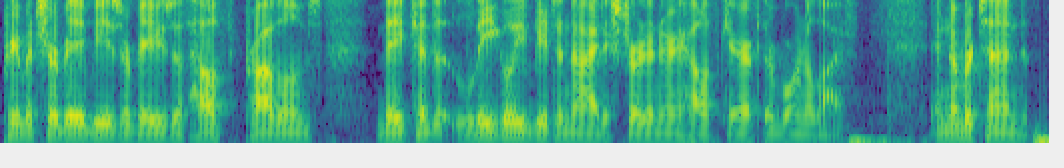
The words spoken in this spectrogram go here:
premature babies or babies with health problems. They could legally be denied extraordinary health care if they're born alive. And number 10,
